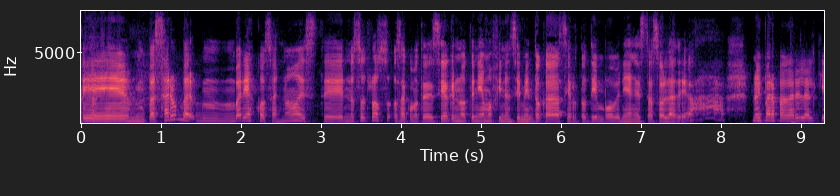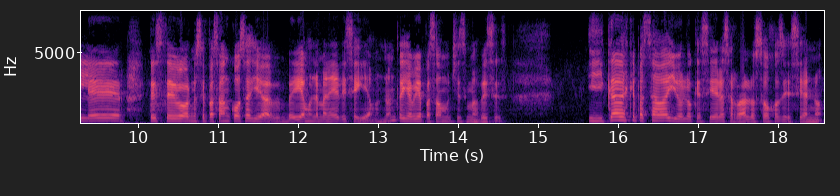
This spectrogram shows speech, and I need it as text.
Eh, pasaron mm, varias cosas, ¿no? Este, nosotros, o sea, como te decía que no teníamos financiamiento cada cierto tiempo, venían estas olas de, ah, no hay para pagar el alquiler, este, o no se pasaban cosas y ya veíamos la manera y seguíamos, ¿no? Entonces ya había pasado muchísimas veces. Y cada vez que pasaba yo lo que hacía era cerrar los ojos y decía, no,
